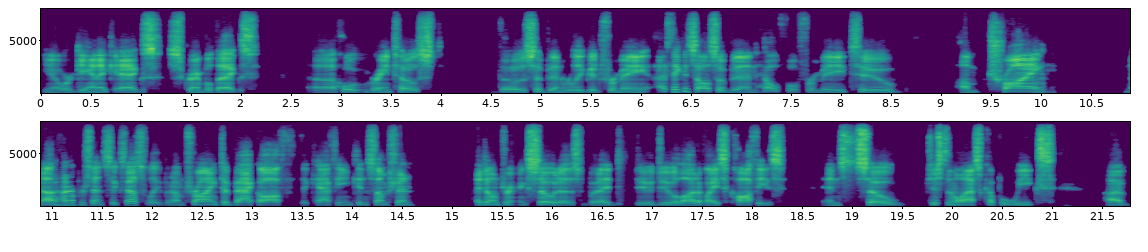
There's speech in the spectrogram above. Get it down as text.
you know, organic eggs, scrambled eggs, uh, whole grain toast. Those have been really good for me. I think it's also been helpful for me to. I'm trying, not 100% successfully, but I'm trying to back off the caffeine consumption. I don't drink sodas, but I do do a lot of iced coffees, and so just in the last couple weeks, I'm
